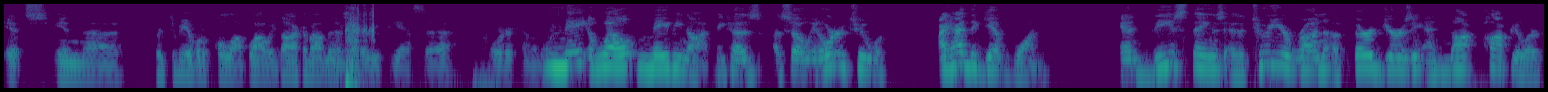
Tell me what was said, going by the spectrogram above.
kits in uh, for, to be able to pull up while we talk about Ooh, this another EPS uh, order coming in. May well, maybe not because uh, so in order to, I had to get one, and these things as a two-year run, a third jersey, and not popular.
